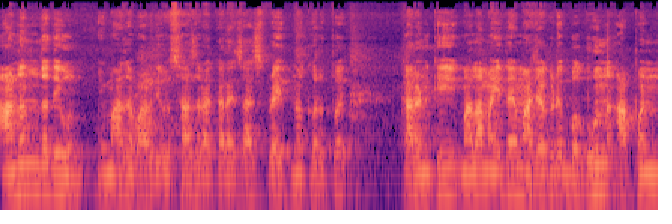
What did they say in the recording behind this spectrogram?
आनंद देऊन मी माझा वाढदिवस साजरा करायचा आज प्रयत्न करतोय. कारण की मला माहीत आहे माझ्याकडे बघून आपण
